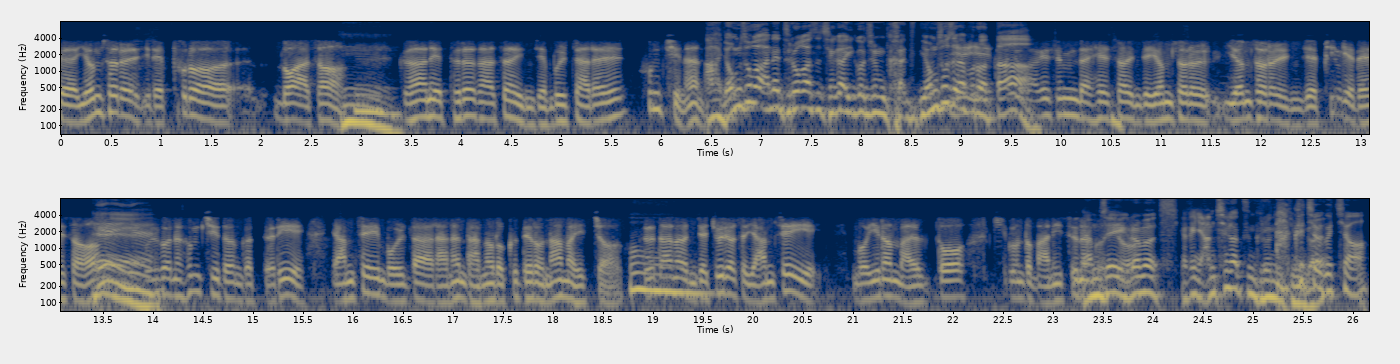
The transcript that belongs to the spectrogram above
그 염소를 이래 풀어 놓아서 음. 그 안에 들어가서 이제 물자를 훔치는 아 염소가 안에 들어가서 제가 이거 좀 가- 염소 잡으러 왔다. 가겠습니다 해서 이제 염소를 염소를 이제 핑계 대서 예, 예. 물건을 훔치던 것들이 얌세이 몰다라는 단어로 그대로 남아 있죠. 어. 그 단어 이제 줄여서 얌세이 뭐 이런 말도 지금도 많이 쓰는 얌세이 거죠. 그러면 약간 얌체 같은 그런 아, 느낌인가요? 그쵸, 그쵸.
